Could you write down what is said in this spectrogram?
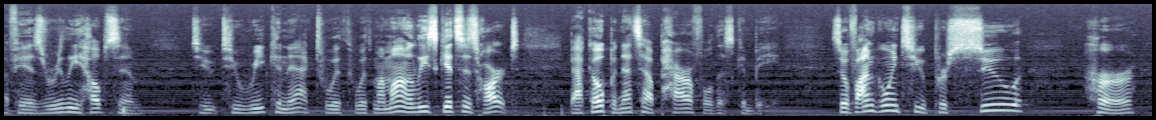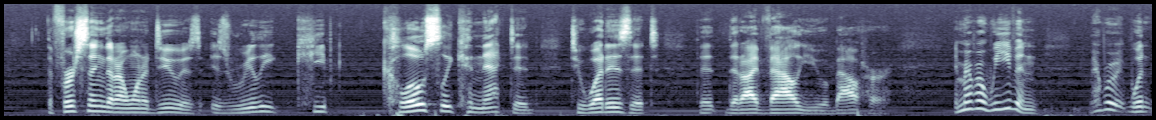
of his, really helps him to, to reconnect with, with my mom, at least gets his heart back open. That's how powerful this can be. So if I'm going to pursue her, the first thing that I want to do is, is really keep closely connected to what is it that, that I value about her. And remember, we even remember when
